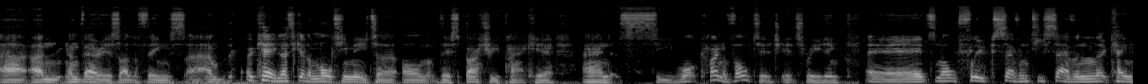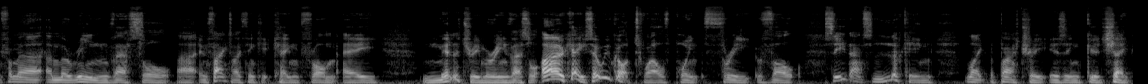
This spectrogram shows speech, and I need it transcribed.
uh, and, and, various other things. Uh, okay, let's get a multimeter on this battery pack here and see what kind of voltage it's reading. It's an old Fluke 77 that came from a, a marine vessel. Uh, in fact, I think it came from a military marine vessel. Okay, so we've got 12.3 volt. See, that's looking like the battery is in good shape.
